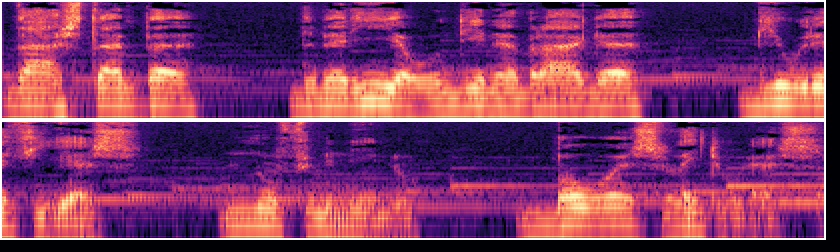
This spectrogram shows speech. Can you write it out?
dá a estampa de Maria Ondina Braga Biografias no Feminino boas leituras.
